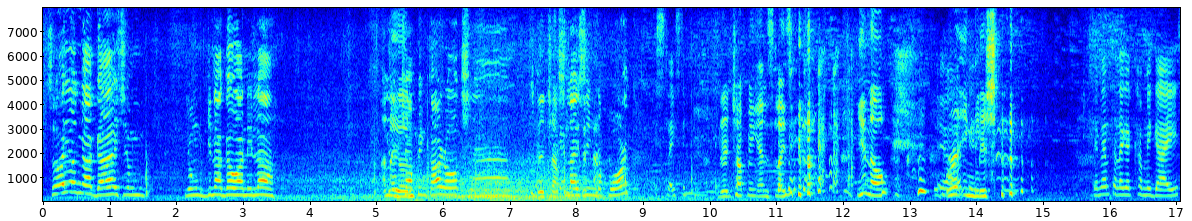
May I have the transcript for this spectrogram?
So ayun nga guys, yung yung ginagawa nila. ano They're yun? chopping carrots and They're chopping. slicing the pork. slicing. They're chopping and slicing. you know, Yeah, we're okay. English. Ganun talaga kami, guys.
